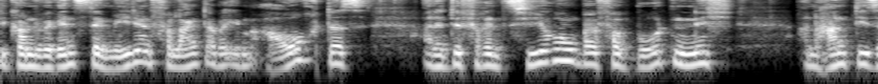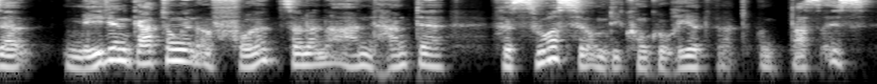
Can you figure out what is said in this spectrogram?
die Konvergenz der Medien verlangt aber eben auch, dass eine Differenzierung bei Verboten nicht anhand dieser Mediengattungen erfolgt, sondern anhand der Ressource, um die konkurriert wird. Und das ist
